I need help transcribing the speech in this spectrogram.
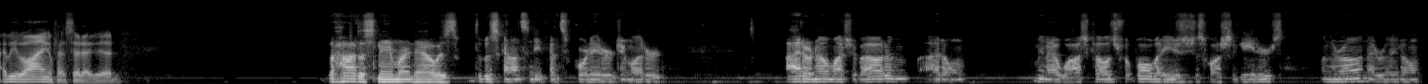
I'd be lying if I said I did. The hottest name right now is the Wisconsin defensive coordinator Jim Leonard. I don't know much about him. I don't. I mean, I watch college football, but I usually just watch the Gators when they're on. I really don't.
